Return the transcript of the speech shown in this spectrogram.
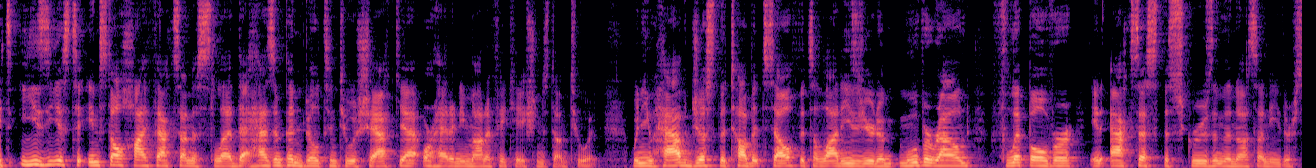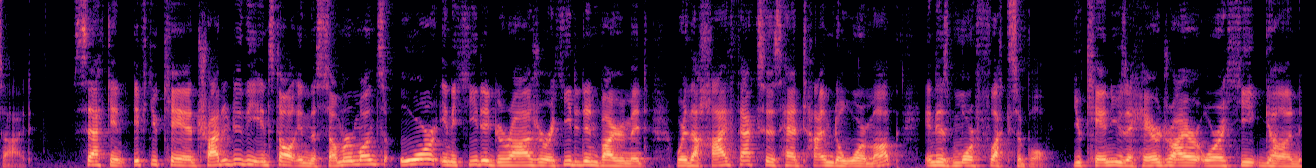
it's easiest to install Hyfax on a sled that hasn't been built into a shack yet or had any modifications done to it. When you have just the tub itself, it's a lot easier to move around, flip over, and access the screws and the nuts on either side. Second, if you can, try to do the install in the summer months or in a heated garage or a heated environment where the Hyfax has had time to warm up and is more flexible. You can use a hair dryer or a heat gun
